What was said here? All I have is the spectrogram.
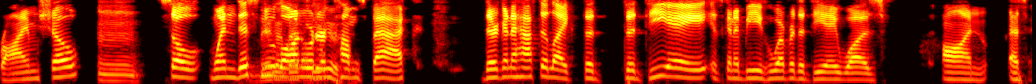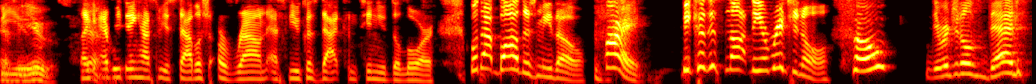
prime show. Mm. So when this Big new Law and Order comes back, they're gonna have to like the the DA is gonna be whoever the DA was on SVU. SVU. Like Yeah. everything has to be established around SVU because that continued the lore. But that bothers me though Why? because it's not the original. So The original's dead.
